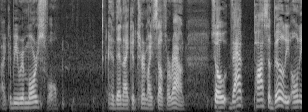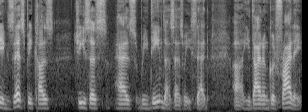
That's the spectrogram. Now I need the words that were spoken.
I can be remorseful, and then I could turn myself around. So that possibility only exists because Jesus has redeemed us, as we said. Uh, he died on Good Friday.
